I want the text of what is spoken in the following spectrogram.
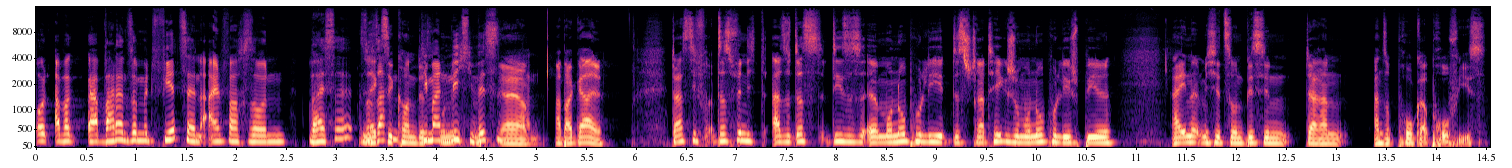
Und, aber war dann so mit 14 einfach so ein, weißt du, so Lexikon Sachen, die man nicht wissen ja, ja. kann. Aber geil. Das, die, das finde ich, also das, dieses äh, Monopoly, das strategische Monopoly-Spiel erinnert mich jetzt so ein bisschen daran, an so Poker-Profis,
